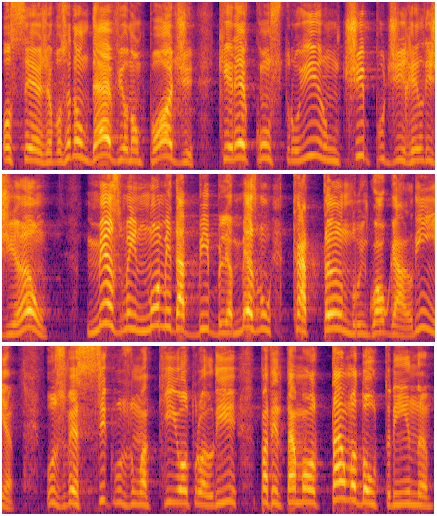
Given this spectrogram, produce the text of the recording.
Ou seja, você não deve ou não pode querer construir um tipo de religião, mesmo em nome da Bíblia, mesmo catando igual galinha, os versículos um aqui, outro ali, para tentar montar uma doutrina,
